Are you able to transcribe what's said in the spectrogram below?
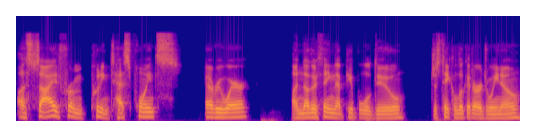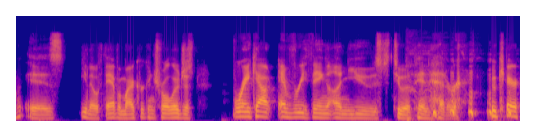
Aside from putting test points everywhere, another thing that people will do, just take a look at Arduino, is you know if they have a microcontroller, just break out everything unused to a pin header. who care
